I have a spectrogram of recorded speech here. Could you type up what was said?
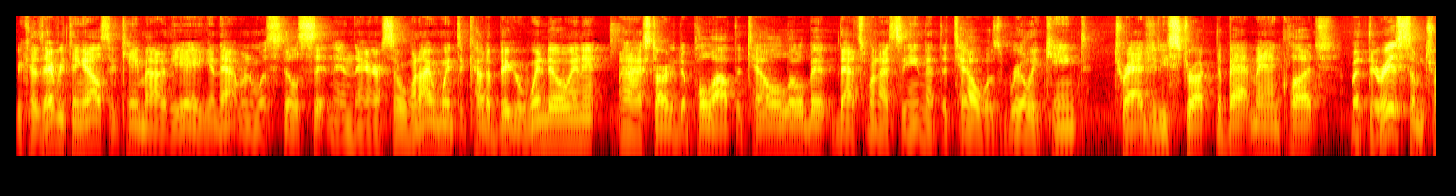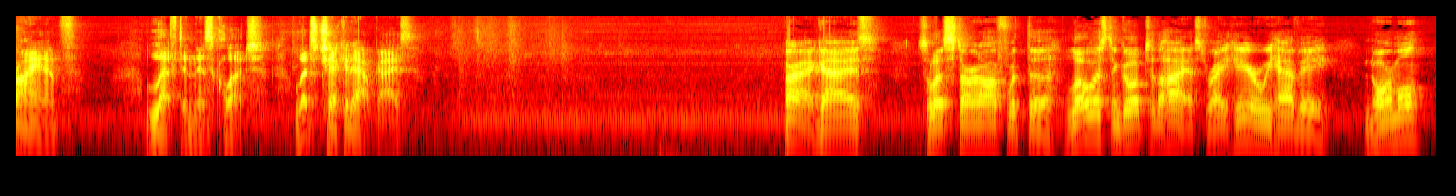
because everything else had came out of the egg and that one was still sitting in there. So when I went to cut a bigger window in it and I started to pull out the tail a little bit, that's when I seen that the tail was really kinked. Tragedy struck the Batman clutch, but there is some triumph left in this clutch. Let's check it out, guys. Alright, guys. So let's start off with the lowest and go up to the highest. Right here we have a normal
